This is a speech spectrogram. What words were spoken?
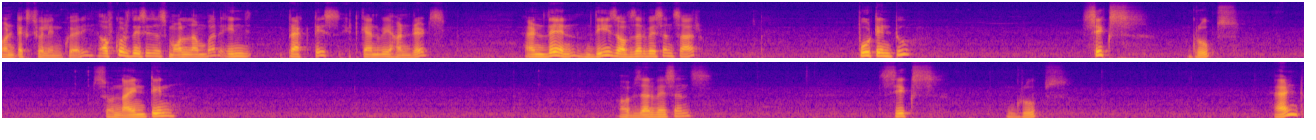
contextual inquiry. Of course, this is a small number in practice it can be hundreds and then these observations are put into 6 groups. So, 19 observations, 6 groups and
